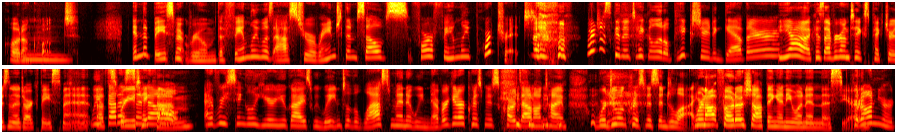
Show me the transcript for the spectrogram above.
quote unquote. Mm. In the basement room, the family was asked to arrange themselves for a family portrait. We're just gonna take a little picture together. Yeah, because everyone takes pictures in a dark basement. We've That's where you take them. every single year, you guys. We wait until the last minute. We never get our Christmas cards out on time. We're doing Christmas in July. We're not photoshopping anyone in this year. Put on your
